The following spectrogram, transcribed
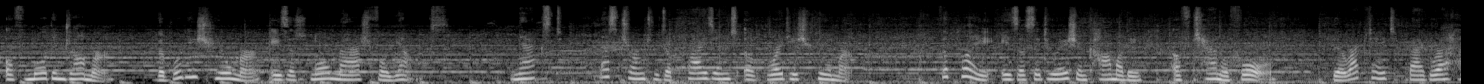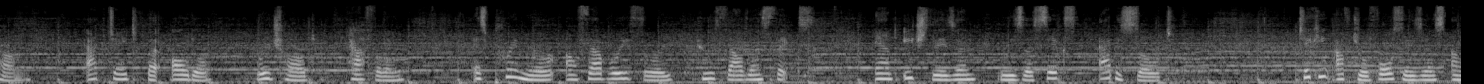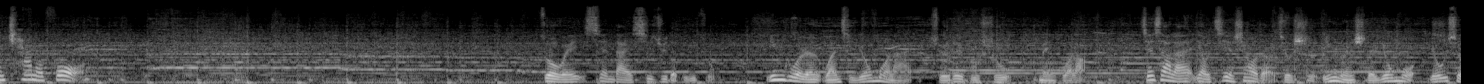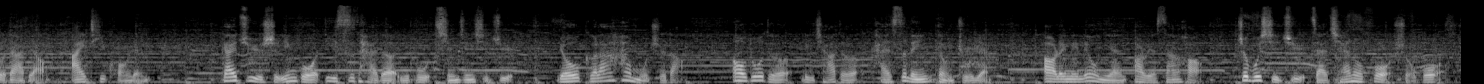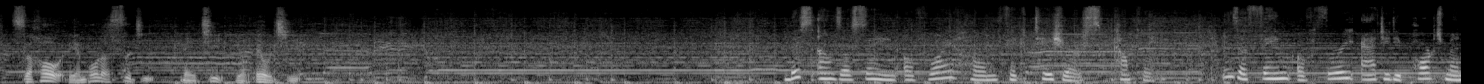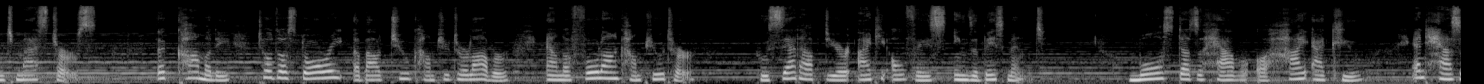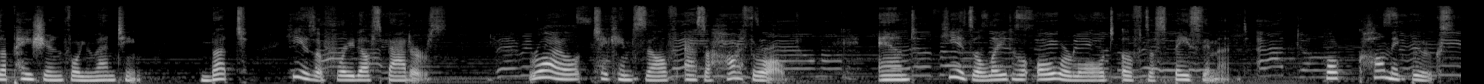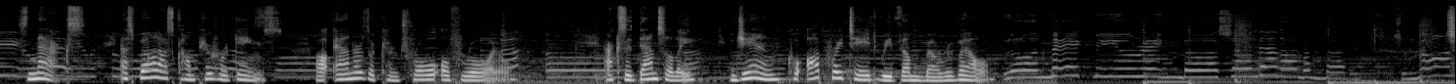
of modern drama, the British humor is a small match for Young's. Next, let's turn to the present of British humor. The play is a situation comedy of Channel 4, directed by Graham, acted by Aldo, Richard, Kathleen. Its premiere on February 3, 2006, and each season with a six episode taking after four seasons on Channel 4. 作为现代戏剧的鼻祖，英国人玩起幽默来绝对不输美国佬。接下来要介绍的就是英伦式的幽默优秀代表《IT 狂人》。该剧是英国第四台的一部情景喜剧，由格拉汉姆执导。奥多德、理查德·凯斯林等主演。二零零六年二月三号，这部喜剧在 Channel Four 首播，此后连播了四季，每季有六集。This ends the scene of Roy Home fictitious company in the theme of three IT department masters. The comedy told a story about two computer lovers and a full-on computer who set up their IT office in the basement. Moss doesn't have a high IQ and has a passion for inventing, but he is afraid of spiders. Royal takes himself as a heartthrob, and he is a little overlord of the space element. For comic books, snacks, as well as computer games, are under the control of Royal. Accidentally, Jane cooperated with them very well.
